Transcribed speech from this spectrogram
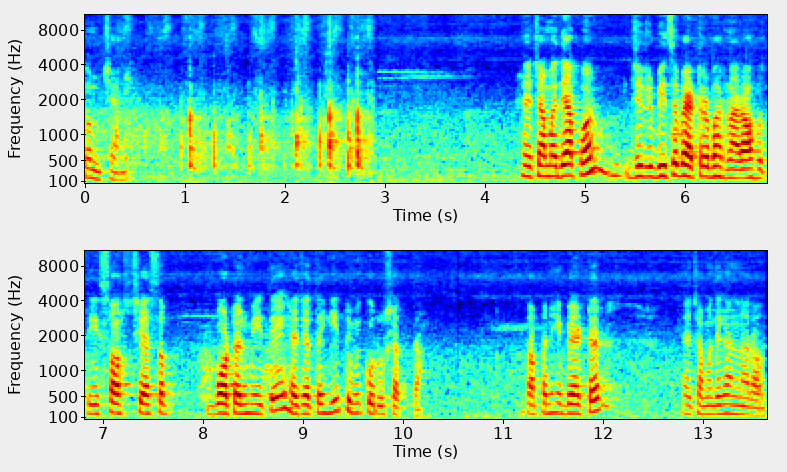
चमच्याने. ह्याच्यामध्ये आपण जिलेबीचं बॅटर भरणार आहोत. ही सॉसची असं बॉटल मिळते. ह्याच्यातही तुम्ही करू शकता. तर आपण हे बॅटर ह्याच्यामध्ये घालणार आहोत.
